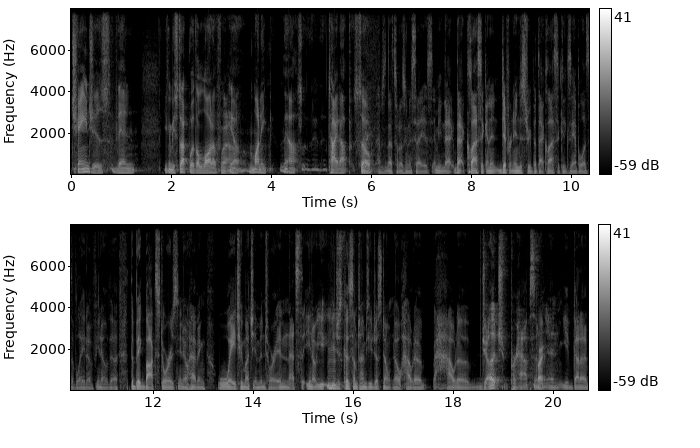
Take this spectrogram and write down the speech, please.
changes, then you can be stuck with a lot of Wow. you know money you know, tied up. So. Was- That's what I was going to say. Is I mean that that classic and a different industry, but that classic example as of late of you know the the big box stores you know having way too much inventory, and that's the, you know you, Mm-hmm. you just because sometimes you just don't know how to how to judge perhaps, and, Right. and you've got to.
